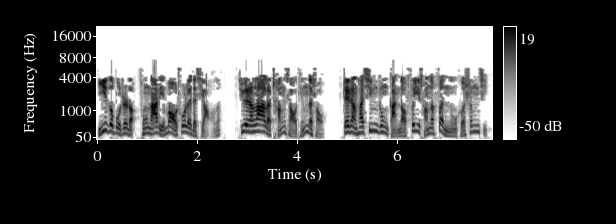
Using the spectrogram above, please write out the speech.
一个不知道从哪里冒出来的小子，居然拉了常小婷的手，这让他心中感到非常的愤怒和生气。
